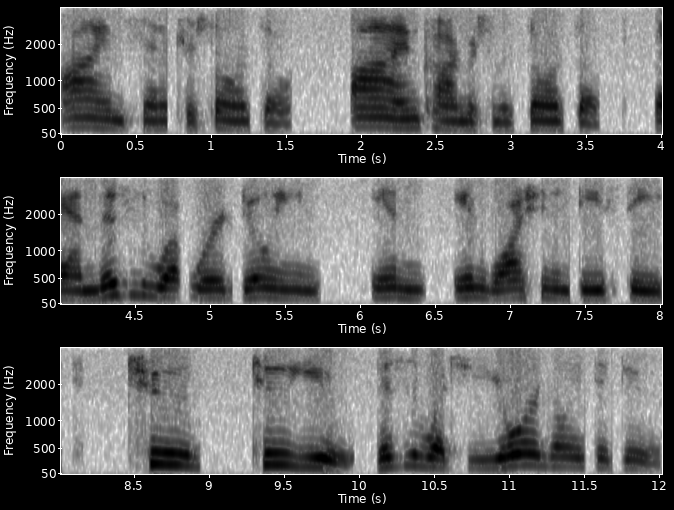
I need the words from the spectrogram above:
I'm Senator so and so, I'm Congressman so and so, and this is what we're doing in in Washington D.C. to to you. This is what you're going to do.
